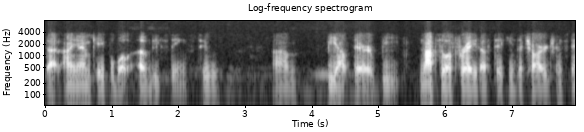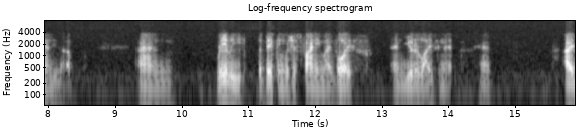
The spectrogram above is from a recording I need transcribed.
that I am capable of these things to um, be out there, be not so afraid of taking the charge and standing up. And really, the big thing was just finding my voice and utilizing it. And I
